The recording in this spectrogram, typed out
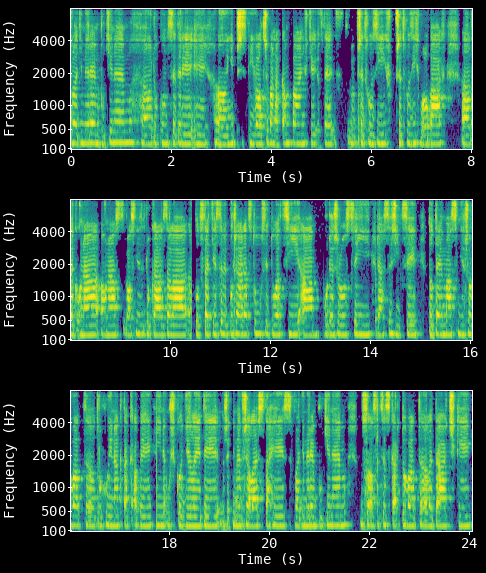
Vladimirem Putinem, dokonce tedy i jí přispíval třeba na kampaň v, těch, v, té, v předchozích, v předchozích volbách, tak ona, ona vlastně dokázala dokázala v podstatě se vypořádat s tou situací a podařilo se jí, dá se říci, to téma směřovat eh, trochu jinak, tak aby jí neuškodily ty, řekněme, vřelé vztahy s Vladimirem Putinem. Musela sice skartovat eh, letáčky,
